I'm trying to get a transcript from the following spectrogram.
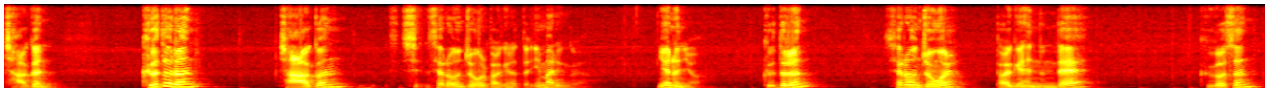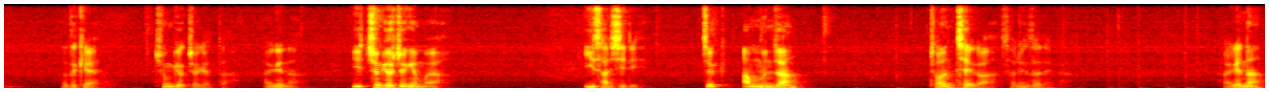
작은 그들은 작은 시- 새로운 종을 발견했다 이 말인 거야. 얘는요. 그들은 새로운 종을 발견했는데 그것은 어떻게 충격적이었다. 알겠나? 이 충격적인 뭐야? 이 사실이 즉 앞 문장 전체가 선행사된 거야. 알겠나?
